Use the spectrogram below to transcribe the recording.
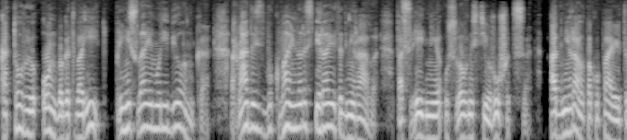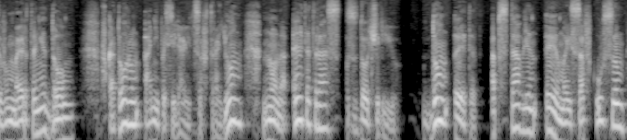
которую он боготворит, принесла ему ребенка. Радость буквально распирает адмирала. Последние условности рушатся. Адмирал покупает в Мертоне дом, в котором они поселяются втроем, но на этот раз с дочерью. Дом этот обставлен Эмой со вкусом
